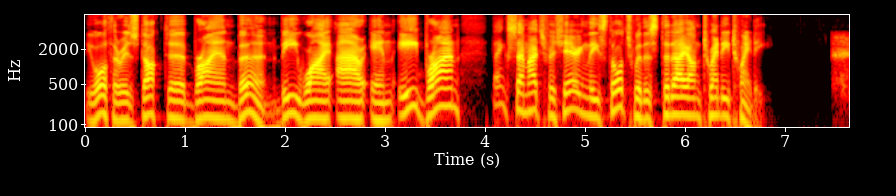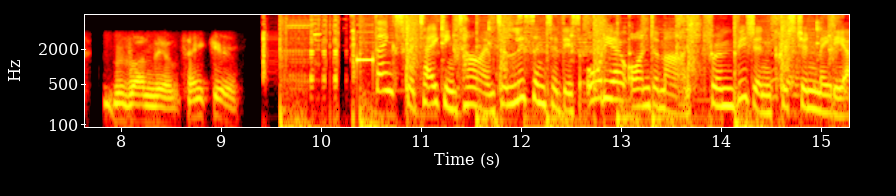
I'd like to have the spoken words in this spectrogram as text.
The author is Dr. Brian Byrne, B Y R N E. Brian, Thanks so much for sharing these thoughts with us today on 2020. Good one, Neil. Thank you. Thanks for taking time to listen to this audio on demand from Vision Christian Media.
